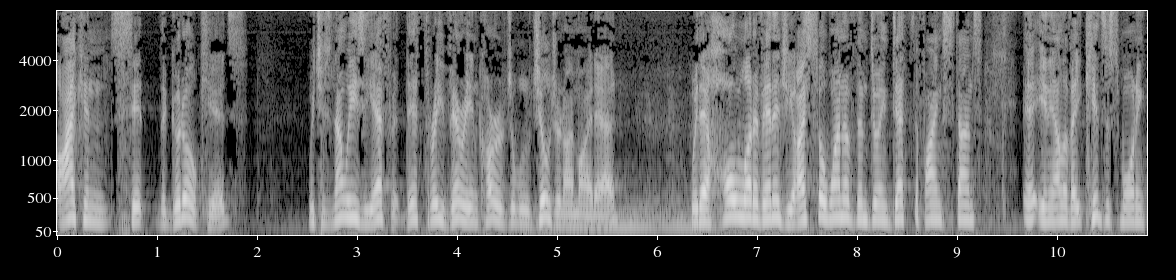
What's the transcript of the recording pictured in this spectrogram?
I, can sit the Goodall kids, which is no easy effort. They're three very incorrigible children, I might add with a whole lot of energy. I saw one of them doing death defying stunts eh, in Elevate Kids this morning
